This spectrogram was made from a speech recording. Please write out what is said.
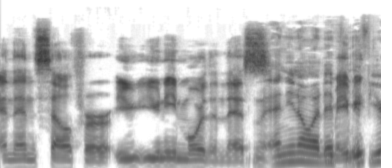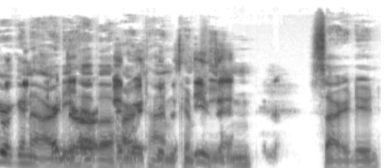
and then sell for you. You need more than this. And you know what? If, Maybe if you're gonna already have a hard time competing, season, sorry, dude.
